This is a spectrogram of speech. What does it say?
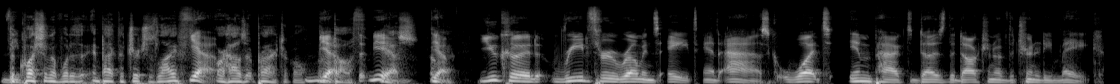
The question of what does it impact the church's life? Yeah. Or how's it practical? Yeah, Both. th- yeah, Yes. yeah. You could read through Romans 8 and ask, what impact does the doctrine of the Trinity make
